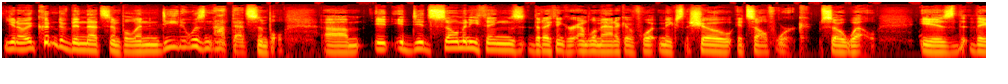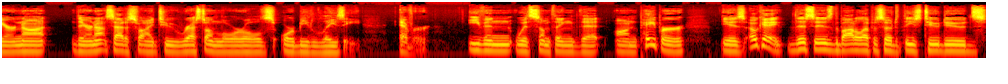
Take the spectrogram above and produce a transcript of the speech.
you know, it couldn't have been that simple, and indeed, it was not that simple. Um, it it did so many things that I think are emblematic of what makes the show itself work so well. Is that they are not they are not satisfied to rest on laurels or be lazy ever, even with something that on paper is okay. This is the bottle episode of these two dudes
